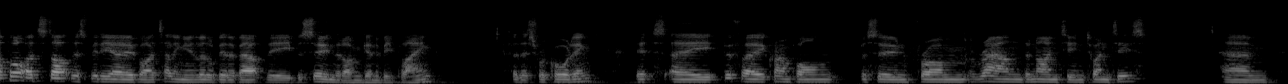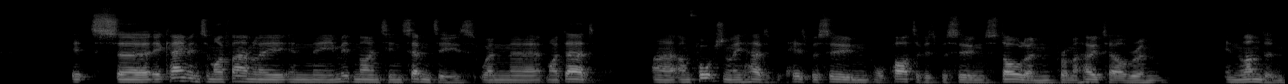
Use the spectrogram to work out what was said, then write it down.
I thought I'd start this video by telling you a little bit about the bassoon that I'm going to be playing for this recording. It's a Buffet Crampon bassoon from around the 1920s. Um, it's uh, it came into my family in the mid 1970s when uh, my dad uh, unfortunately had his bassoon or part of his bassoon stolen from a hotel room in London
